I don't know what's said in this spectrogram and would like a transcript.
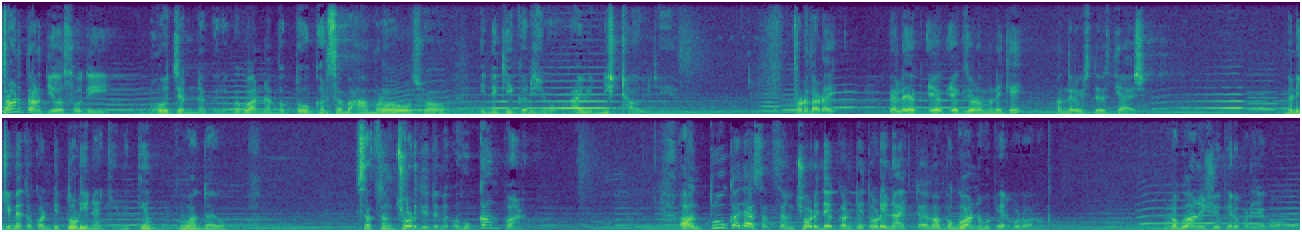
ત્રણ ત્રણ દિવસ સુધી ભોજન ન કર્યું. ભગવાનના ભક્તો ઘર સભા સાંભળો છો, એ નક્કી કરજો. આવી નિષ્ઠા હોવી જોઈએ. થોડા દાડા પહેલા એક એક એક જણો મને કહે, પંદર વીસ દિવસ થયા છે. મને કે મેં તો કંઠી તોડી નાખી. મેં કેમ? હું વાંધો આવ્યો? સત્સંગ છોડી દીધો. મેં કહ્યું, હું કામ પણ? અને તું કદાચ સત્સંગ છોડી દે, કંઠી તોડી નાખ, તો એમાં ભગવાન શું ફેર પડવાનો? ભગવાન શું ફેર પડે કહો?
